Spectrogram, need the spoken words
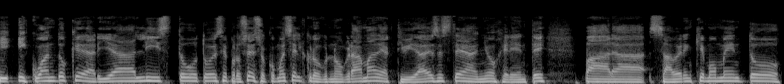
¿Y, ¿Y cuándo quedaría listo todo ese proceso? ¿Cómo es el cronograma de actividades este año, gerente, para saber en qué momento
